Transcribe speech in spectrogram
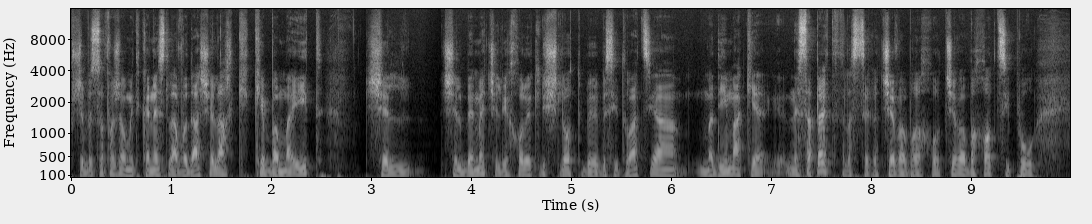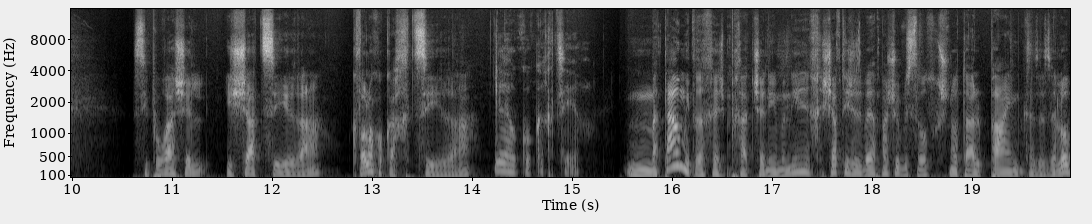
שבסופו של דבר מתכנס לעבודה שלך כבמאית, של, של באמת של יכולת לשלוט ב, בסיטואציה מדהימה, כי נספר קצת על הסרט שבע ברכות, שבע ברכות סיפור, סיפורה של אישה צעירה, כבר לא כל כך צעירה, לא כל כך צעיר. מתי הוא מתרחש מבחינת שנים? אני חשבתי שזה בערך משהו בסביבות שנות האלפיים כזה, זה לא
